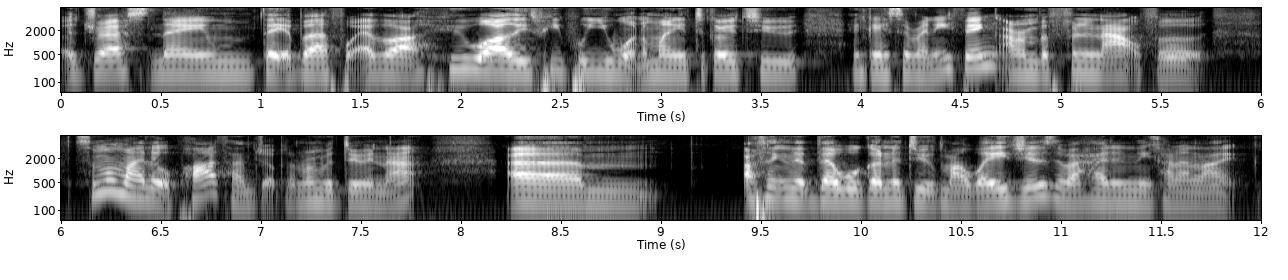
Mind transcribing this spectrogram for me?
address, name, date of birth, whatever. Who are these people you want the money to go to in case of anything? I remember filling out for some of my little part time jobs. I remember doing that. Um, I think that they were going to do with my wages. If I had any kind of like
